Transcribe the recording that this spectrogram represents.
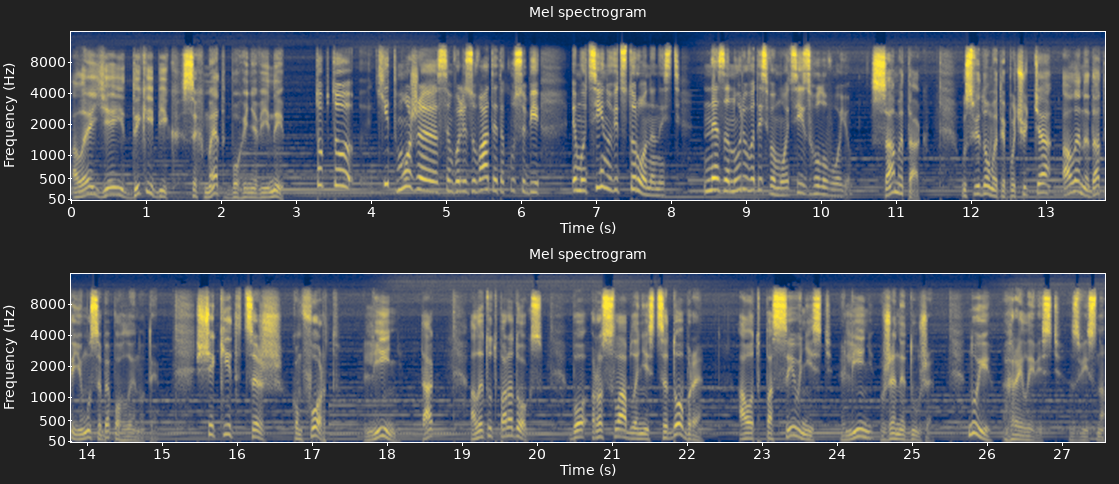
але є і дикий бік – Сехмет, богиня війни. Тобто кіт може символізувати таку собі емоційну відстороненість, не занурюватись в емоції з головою. Саме так. Усвідомити почуття, але не дати йому себе поглинути. Ще кіт – це ж комфорт, лінь, так? Але тут парадокс, бо розслабленість – це добре, а от пасивність, лінь вже не дуже. Ну і грайливість, звісно,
